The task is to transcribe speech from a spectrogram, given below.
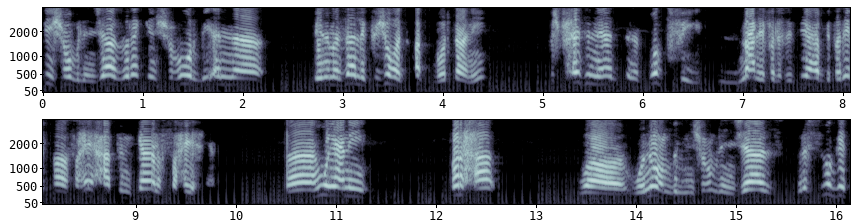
في شعور بالإنجاز ولكن شعور بأن بأن ما زال في جهد أكبر ثاني مش بحيث انها توظفي المعرفة اللي تديها بطريقة صحيحة في المكان الصحيح يعني. فهو يعني فرحة و... ونوع من شعور بالانجاز ونفس الوقت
